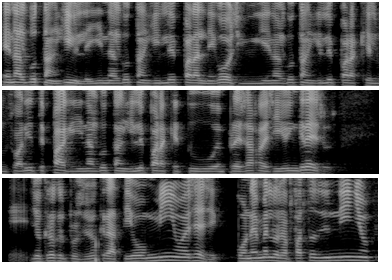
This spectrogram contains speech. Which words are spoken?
en algo tangible y en algo tangible para el negocio y en algo tangible para que el usuario te pague y en algo tangible para que tu empresa reciba ingresos. Eh, yo creo que el proceso creativo mío es ese, ponerme los zapatos de un niño,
